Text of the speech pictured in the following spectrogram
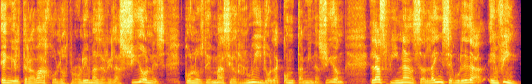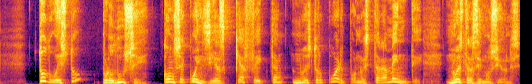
en el trabajo, los problemas de relaciones con los demás, el ruido, la contaminación, las finanzas, la inseguridad, en fin, todo esto produce consecuencias que afectan nuestro cuerpo, nuestra mente, nuestras emociones.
